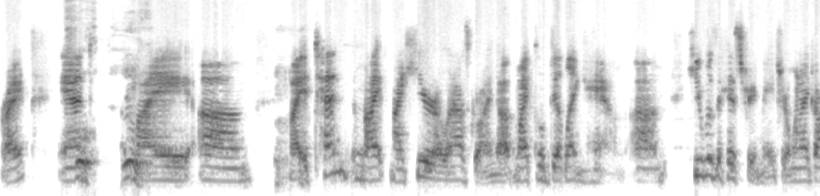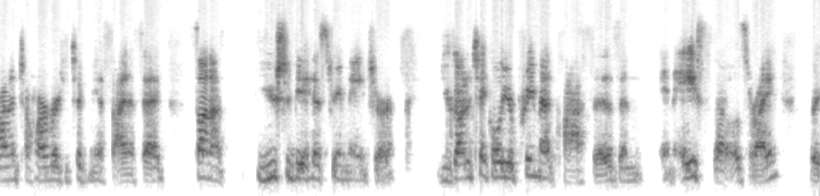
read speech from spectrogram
right? And my um, my attend my my hero when I was growing up, Michael Dillingham. Um, he was a history major. When I got into Harvard, he took me aside and said, "Sana, you should be a history major. You got to take all your pre med classes and and ace those, right? But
